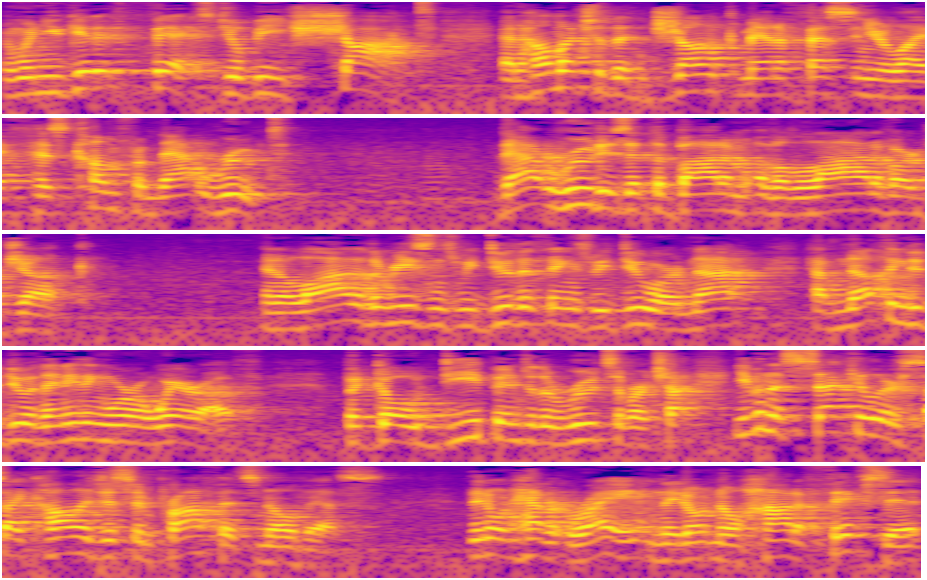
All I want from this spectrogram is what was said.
And when you get it fixed, you'll be shocked at how much of the junk manifests in your life has come from that root. That root is at the bottom of a lot of our junk. And a lot of the reasons we do the things we do are not have nothing to do with anything we're aware of but go deep into the roots of our child. Even the secular psychologists and prophets know this. They don't have it right and they don't know how to fix it,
